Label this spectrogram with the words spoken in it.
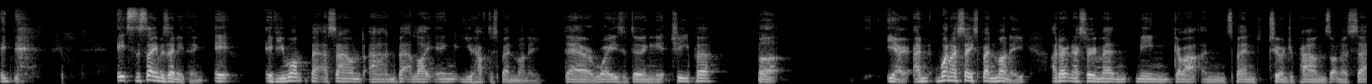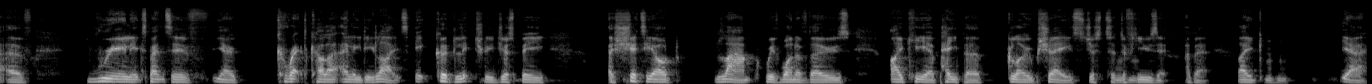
it, it's the same as anything. It if you want better sound and better lighting, you have to spend money. There are ways of doing it cheaper, but you know, and when I say spend money, I don't necessarily mean, mean go out and spend two hundred pounds on a set of really expensive, you know, correct color LED lights. It could literally just be a shitty old lamp with one of those IKEA paper globe shades just to Mhm. diffuse it a bit. Like, Mhm. yeah,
